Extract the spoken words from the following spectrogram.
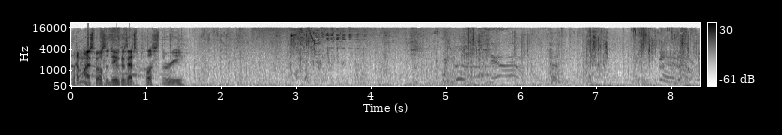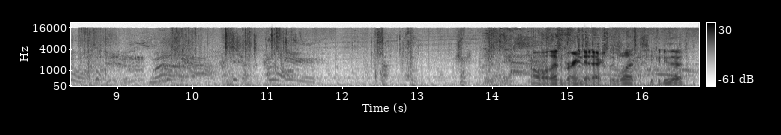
What am I supposed to do? Because that's plus three. Oh, that's brain dead actually. What? He could do that?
